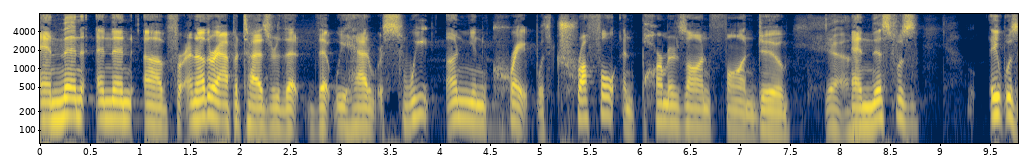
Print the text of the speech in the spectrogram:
And then and then uh, for another appetizer that that we had was sweet onion crepe with truffle and parmesan fondue. Yeah. And this was it was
